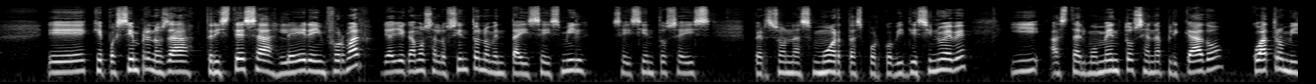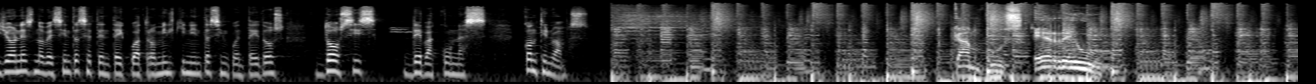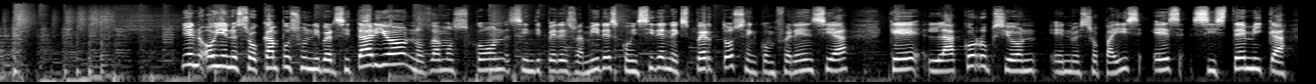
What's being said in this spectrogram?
eh, que pues siempre nos da tristeza leer e informar. Ya llegamos a los 196.606 personas muertas por COVID-19 y hasta el momento se han aplicado 4.974.552 dosis de vacunas. Continuamos. Campus RU. Bien, hoy en nuestro campus universitario nos vamos con Cindy Pérez Ramírez. Coinciden expertos en conferencia que la corrupción en nuestro país es sistémica.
